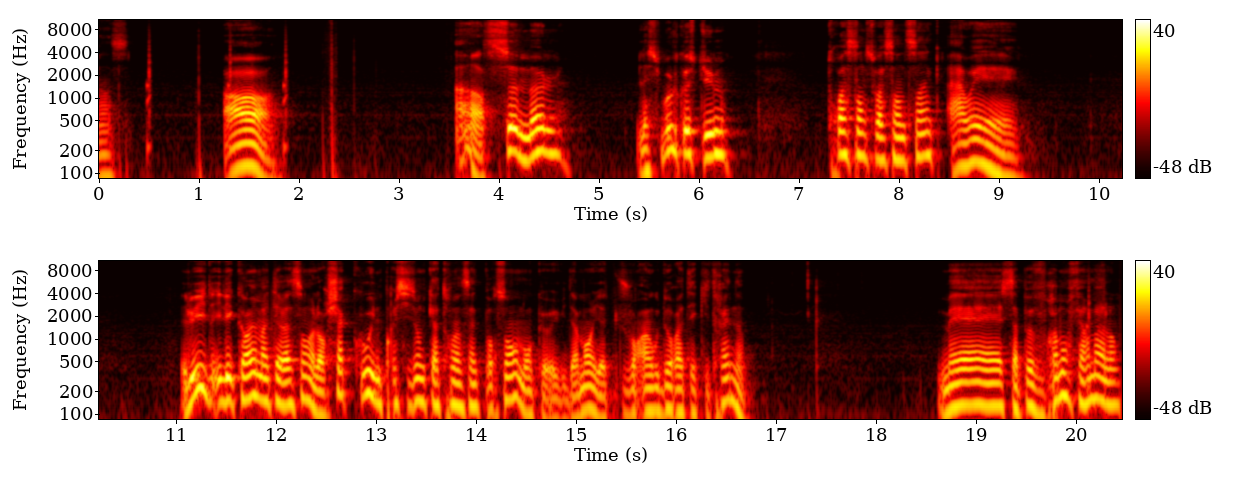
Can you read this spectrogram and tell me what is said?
Mince. Ah Ah, Summel La Small Costume 365 Ah ouais lui, il est quand même intéressant. Alors, chaque coup, une précision de 85%. Donc, euh, évidemment, il y a toujours un ou deux ratés qui traînent. Mais ça peut vraiment faire mal. Hein.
